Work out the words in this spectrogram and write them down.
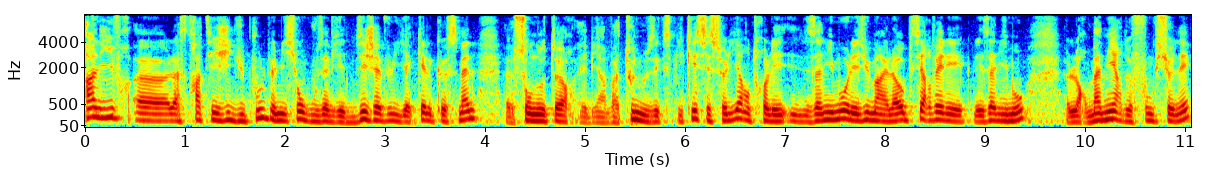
un livre, euh, La stratégie du poulpe, émission que vous aviez déjà vue il y a quelques semaines. Euh, son auteur eh bien, va tout nous expliquer. C'est ce lien entre les animaux et les humains. Elle a observé les, animaux, leur manière de fonctionner.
